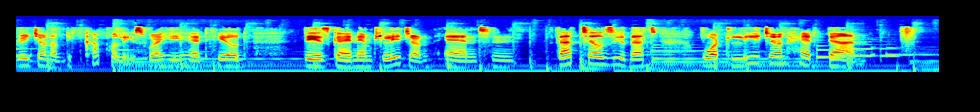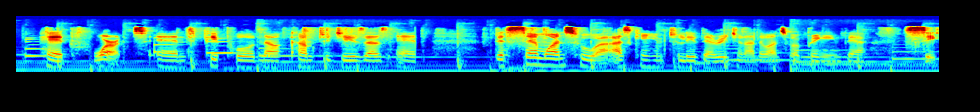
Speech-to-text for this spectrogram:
region of Decapolis, where he had healed this guy named Legion. And that tells you that what Legion had done had worked, and people now come to Jesus, and the same ones who are asking him to leave their region are the ones who are bringing their sick.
